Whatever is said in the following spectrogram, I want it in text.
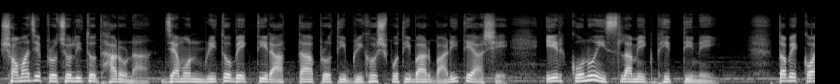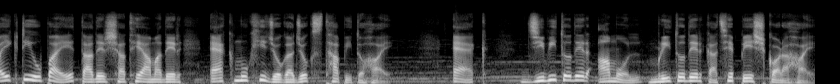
সমাজে প্রচলিত ধারণা, যেমন মৃত ব্যক্তির আত্মা প্রতি বৃহস্পতিবার বাড়িতে আসে, এর কোনো ইসলামিক ভিত্তি নেই। তবে কয়েকটি উপায়ে তাদের সাথে আমাদের একমুখী যোগাযোগ স্থাপিত হয়। এক, জীবিতদের আমল মৃতদের কাছে পেশ করা হয়।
